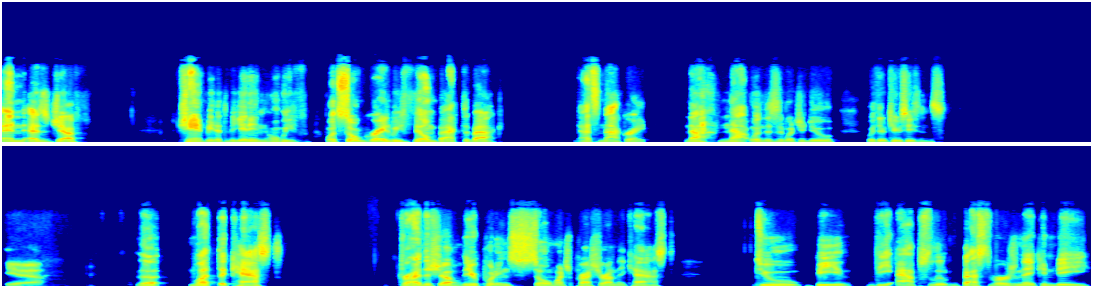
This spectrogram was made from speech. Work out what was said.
And as Jeff championed at the beginning, oh, we what's so great, we film back to back. That's not great. Not not when this is what you do with your two seasons. Yeah. The let the cast drive the show. You're putting so much pressure on the cast to be the absolute best version they can be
